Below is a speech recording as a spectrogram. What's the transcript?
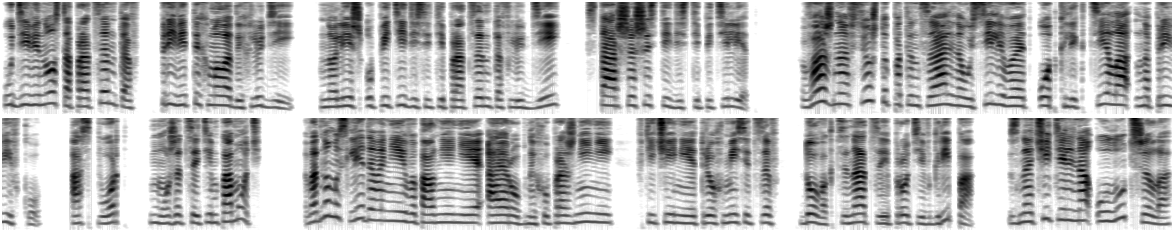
у 90% привитых молодых людей, но лишь у 50% людей старше 65 лет. Важно все, что потенциально усиливает отклик тела на прививку, а спорт может с этим помочь. В одном исследовании выполнение аэробных упражнений в течение трех месяцев до вакцинации против гриппа значительно улучшило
